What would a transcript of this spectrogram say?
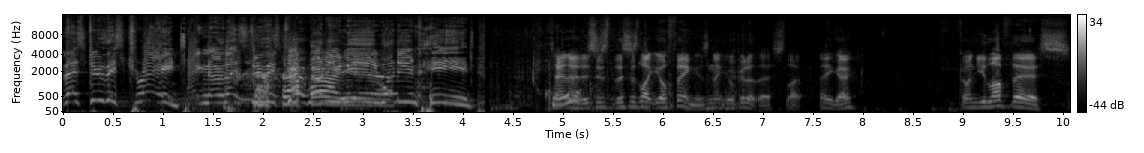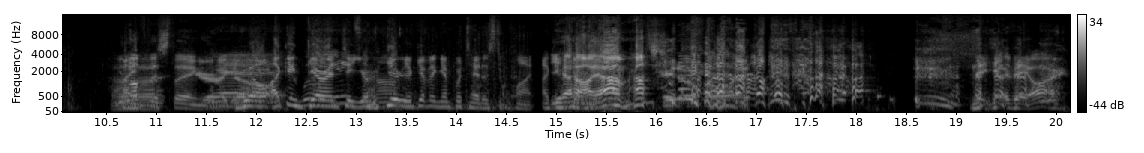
Let's do this trade, Techno. Let's do this trade. What do you need? Yeah. What do you need? Techno, this is this is like your thing, isn't it? You're good at this. Like, there you go. Go on, you love this. You Uh, love this thing. here I Yeah. Will, I can Will, guarantee you're, you're um, you're giving him potatoes to plant. I Yeah, I am. How's they, they are.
